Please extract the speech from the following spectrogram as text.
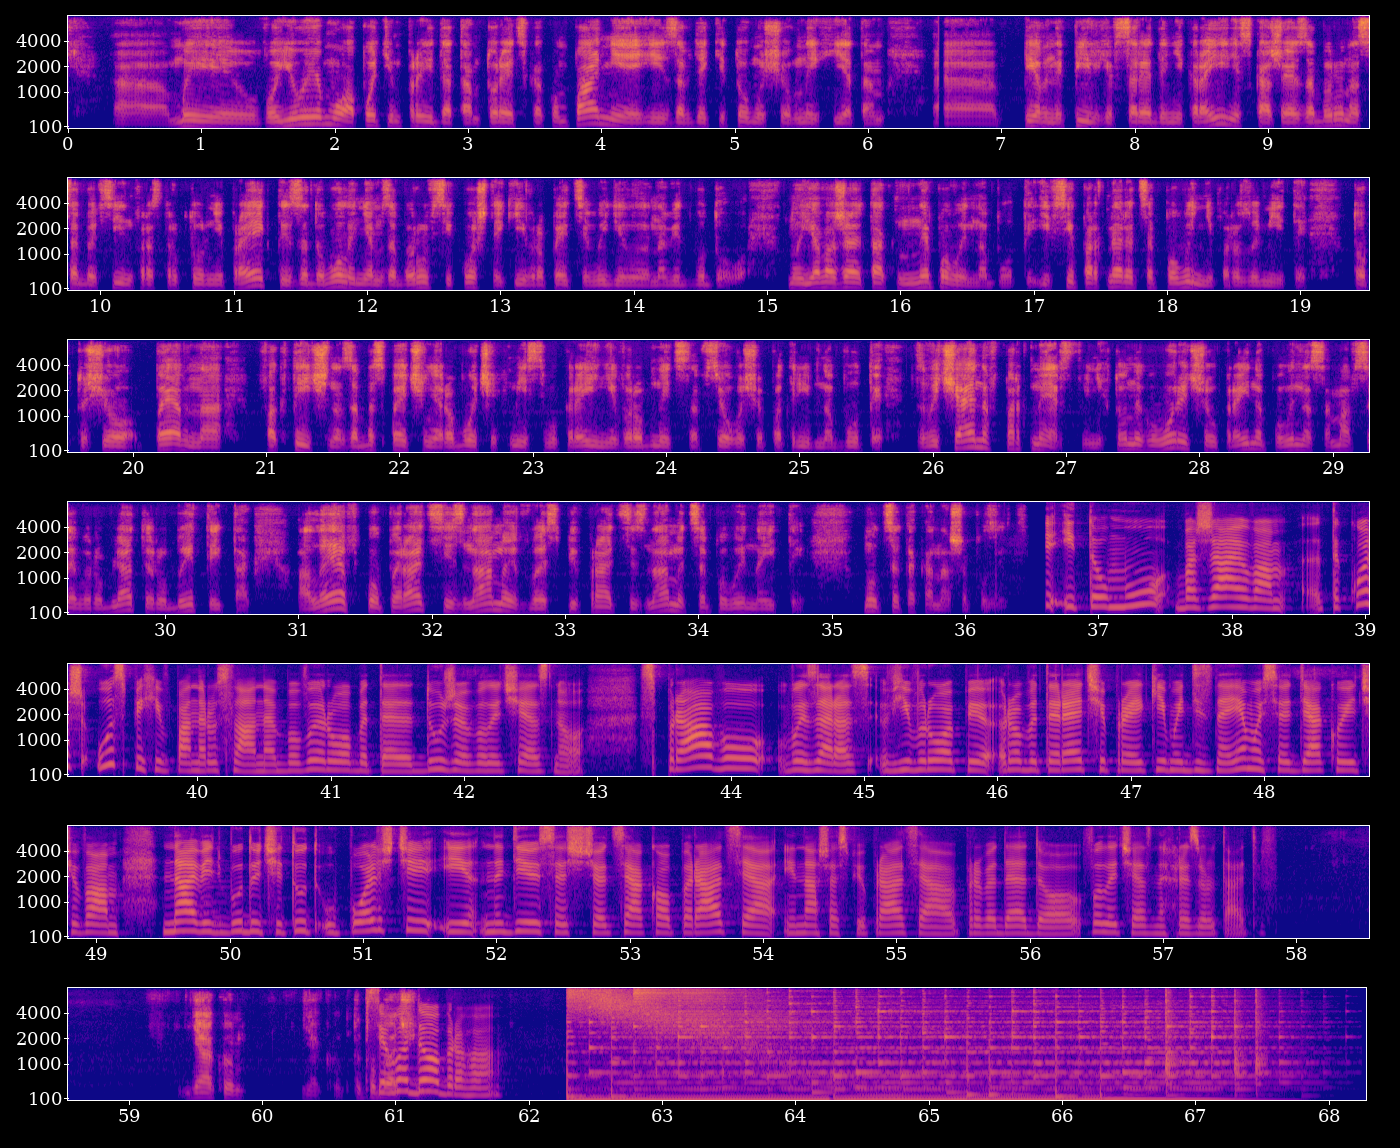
ми воюємо, а потім прийде там турецька компанія, і завдяки тому, що в них є там е, певні пільги всередині країни, скаже: я заберу на себе всі інфраструктурні проекти з задоволенням заберу всі кошти, які європейці виділили на відбудову. Ну я вважаю, так не повинно бути, і всі партнери це повинні порозуміти. Тобто, що певна фактично забезпечення робочих місць в Україні, виробництва всього, що потрібно бути, звичайно, в партнерстві. Ніхто не говорить, що Україна повинна сама все виробляти, робити і так. Але в кооперації з нами, в співпраці з нами, це повинно йти. Ну це така наша позиція. І тому бажаю вам е, також успіхів, пане Руслане, бо ви робите дуже величезну справу. Ви зараз в Європі робите речі, про які ми дізнаємося, дякуючи вам, навіть будучи тут у Польщі. І надіюся, що ця кооперація і наша співпраця приведе до величезних результатів. Дякую. Дякую. До Всього доброго.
